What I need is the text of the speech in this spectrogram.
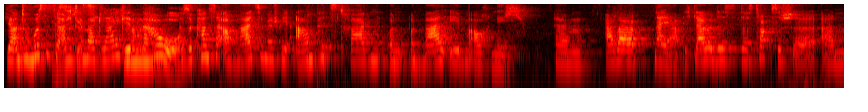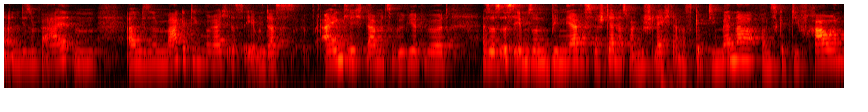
ja, und du musst es ja auch nicht immer gleich genau. machen. Also du kannst ja auch mal zum Beispiel Armpits tragen und, und mal eben auch nicht. Ähm, aber naja, ich glaube, dass das Toxische an, an diesem Verhalten an diesem Marketingbereich ist eben, dass eigentlich damit suggeriert wird, also es ist eben so ein binäres Verständnis von Geschlechtern. Es gibt die Männer und es gibt die Frauen.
